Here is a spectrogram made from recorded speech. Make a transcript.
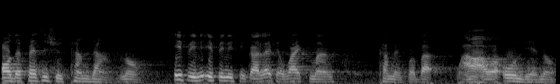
Or the person should come down. No. If, if anything, I let a white man come and provide our own there now.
